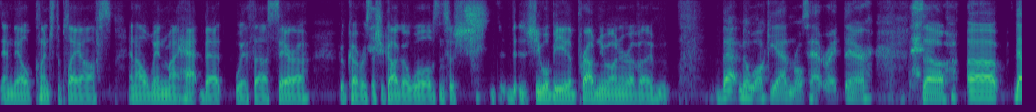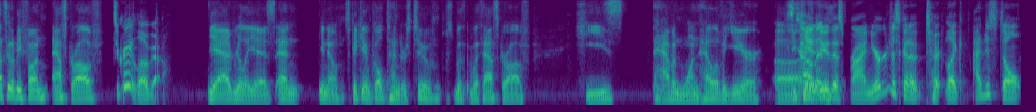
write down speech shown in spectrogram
and they'll clinch the playoffs. And I'll win my hat bet with uh, Sarah, who covers the Chicago Wolves, and so she, she will be a proud new owner of a that Milwaukee Admirals hat right there. So uh, that's gonna be fun. Askarov. It's a great logo. Yeah, it really is. And you know, speaking of goaltenders too, with with Askarov, he's having one hell of a year. Uh, you can't do this, Bryan. You're just gonna t- like. I just don't,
